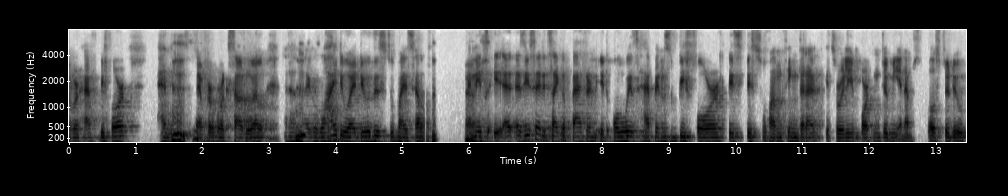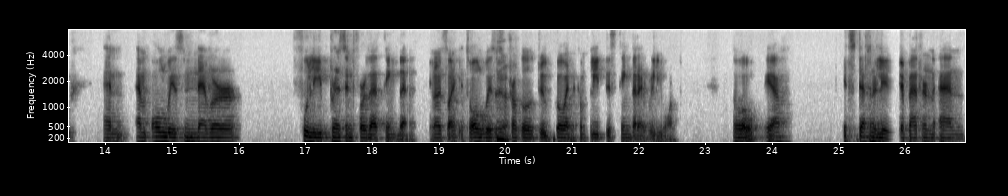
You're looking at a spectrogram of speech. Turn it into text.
ever have before, and it never works out well. And I'm like, why do I do this to myself? And it's it, as you said, it's like a pattern. It always happens before this this one thing that I, it's really important to me and I'm supposed to do and I'm always never fully present for that thing then you know it's like it's always a yeah. struggle to go and complete this thing that i really want so yeah it's definitely a pattern and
